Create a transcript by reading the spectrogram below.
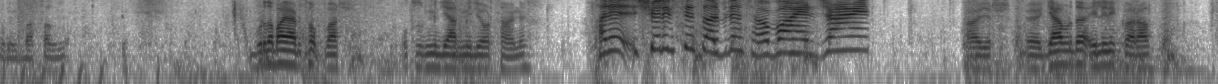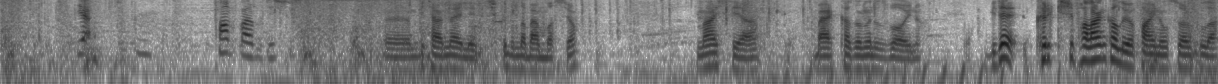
Bunu bir basalım. Burada bayağı bir top var. 30 milyar milyar tane. Hani şöyle bir ses var bilir misin? Why giant? Hayır. Ee, gel burada 50'lik var al. Pump var burada istiyorsan. Ee, bir tane daha 50 çıktı. Bunu da ben basıyorum. Nice ya. Belki kazanırız bu oyunu. Bir de 40 kişi falan kalıyor Final Circle'a.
